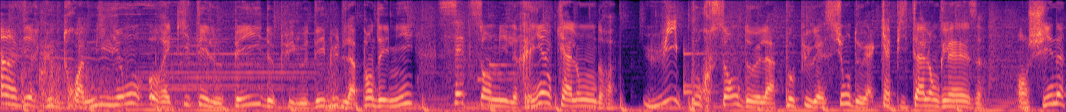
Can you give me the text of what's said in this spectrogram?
1,3 million auraient quitté le pays depuis le début de la pandémie, 700 000 rien qu'à Londres. 8% de la population de la capitale anglaise. En Chine,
